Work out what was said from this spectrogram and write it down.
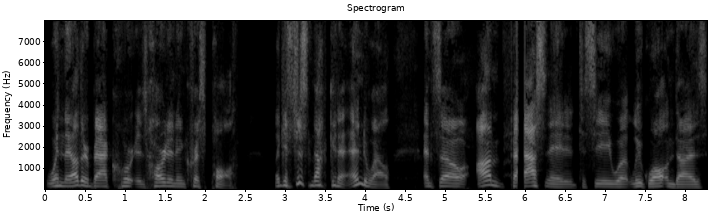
when the other backcourt is Harden and Chris Paul. Like it's just not going to end well. And so I'm fascinated to see what Luke Walton does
